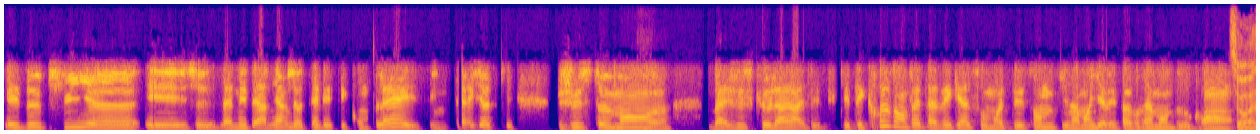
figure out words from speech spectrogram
et depuis, euh, et je- l'année dernière, l'hôtel était complet et c'est une période qui justement euh, bah, jusque-là, qui était creuse en fait à Vegas au mois de décembre. Finalement, il n'y avait pas vraiment de grands, vrai,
